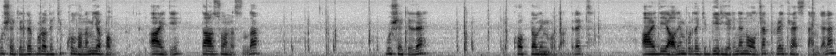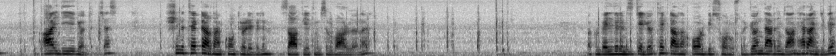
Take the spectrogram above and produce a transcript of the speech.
Bu şekilde buradaki kullanımı yapalım. ID daha sonrasında bu şekilde kopyalayayım buradan direkt. ID'yi alayım. Buradaki bir yerine ne olacak? Request'ten gelen ID'yi göndereceğiz. Şimdi tekrardan kontrol edelim zafiyetimizin varlığını. Bakın verilerimiz geliyor. Tekrardan OR1 sorgusunu gönderdiğim zaman herhangi bir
